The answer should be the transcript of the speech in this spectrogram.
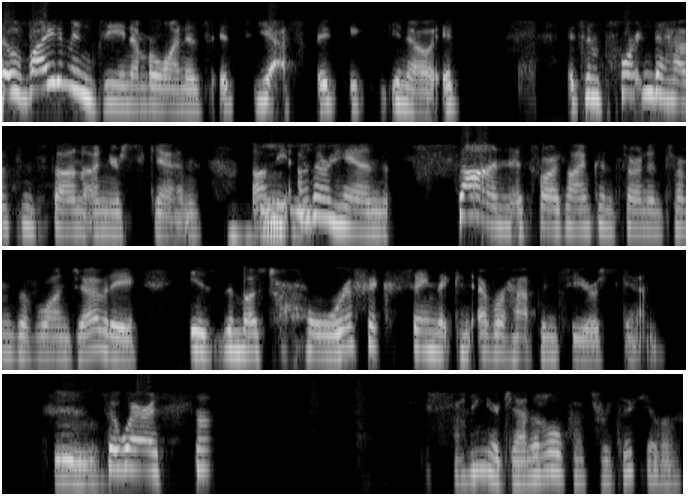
so vitamin D, number one, is it's yes, it, it, you know, it's it's important to have some sun on your skin. On the Mhm. other hand, sun, as far as I'm concerned, in terms of longevity, is the most horrific thing that can ever happen to your skin. Mm. So whereas sun, sunning your genitals, that's ridiculous.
